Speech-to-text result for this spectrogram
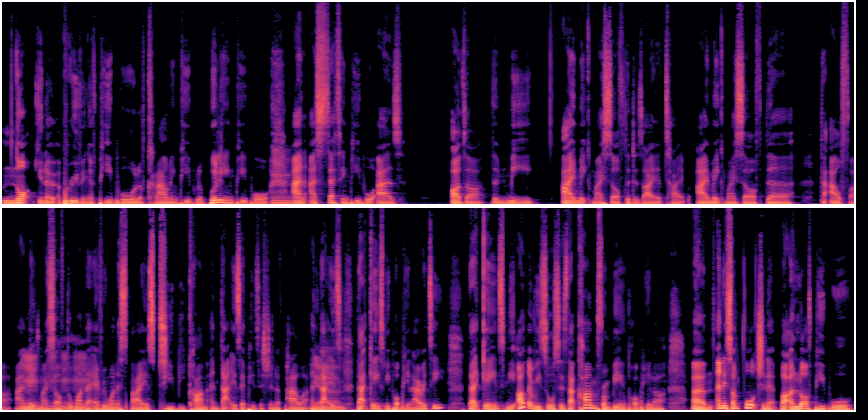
not, you know, approving of people, of clowning people, of bullying people, Mm. and as setting people as other than me, I make myself the desired type. I make myself the the alpha. I make Mm, myself mm, the mm, one mm. that everyone aspires to become, and that is a position of power. And that is that gains me popularity. That gains me other resources that come from being popular. Um, and it's unfortunate, but a lot of people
